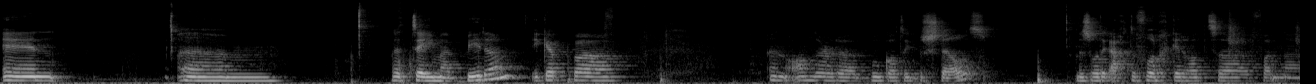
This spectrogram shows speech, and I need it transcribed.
En ehm, het thema bidden. Ik heb een ander boek had ik besteld. Dus wat ik eigenlijk de vorige keer had eh, van eh,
